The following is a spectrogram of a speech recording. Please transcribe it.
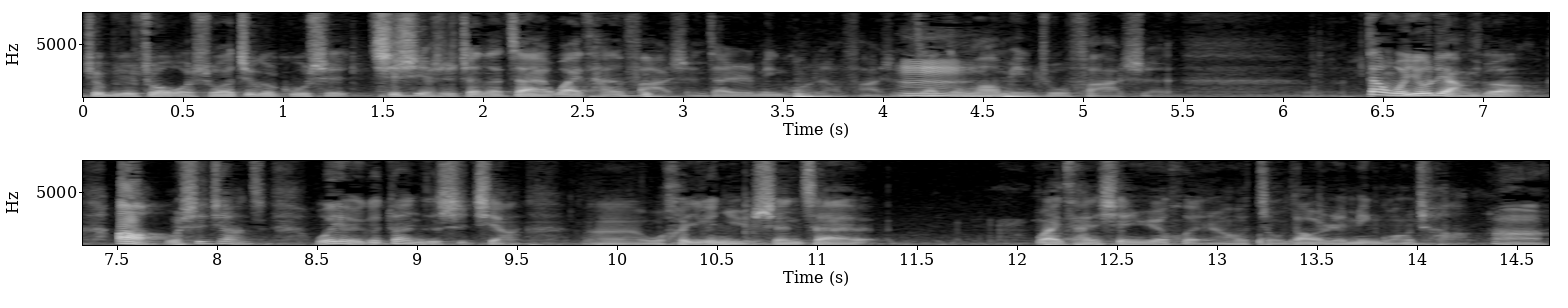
就比如说我说这个故事其实也是真的在外滩发生，在人民广场发生，在嗯东方明珠发生。但我有两个哦，我是这样子，我有一个段子是讲，呃，我和一个女生在外滩先约会，然后走到人民广场，啊，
